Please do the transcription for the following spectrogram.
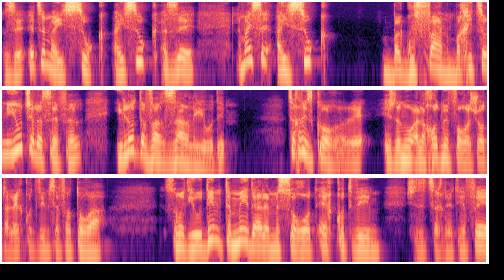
זה עצם העיסוק. העיסוק הזה, למעשה העיסוק בגופן, בחיצוניות של הספר, היא לא דבר זר ליהודים. צריך לזכור, אה, יש לנו הלכות מפורשות על איך כותבים ספר תורה. זאת אומרת, יהודים תמיד היה להם מסורות איך כותבים, שזה צריך להיות יפה,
